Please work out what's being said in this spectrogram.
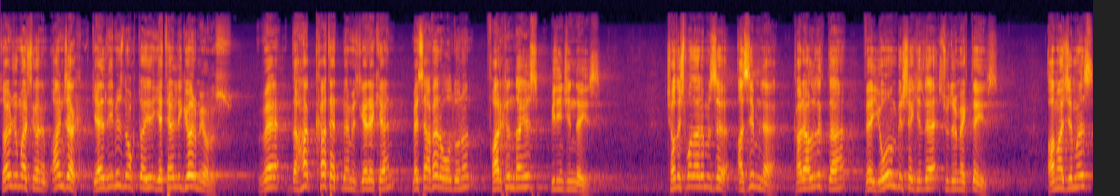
Sayın Cumhurbaşkanım ancak geldiğimiz noktayı yeterli görmüyoruz ve daha kat etmemiz gereken mesafeler olduğunun farkındayız, bilincindeyiz. Çalışmalarımızı azimle, kararlılıkla ve yoğun bir şekilde sürdürmekteyiz. Amacımız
